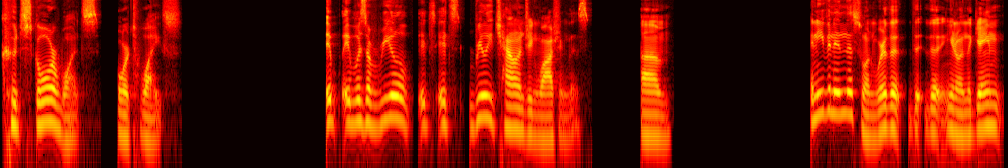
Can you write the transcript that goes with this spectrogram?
could score once or twice. It it was a real it's it's really challenging watching this. Um, and even in this one, where the, the, the you know in the game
